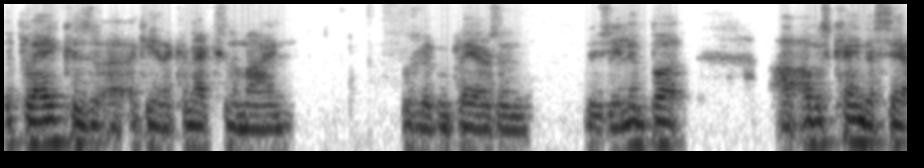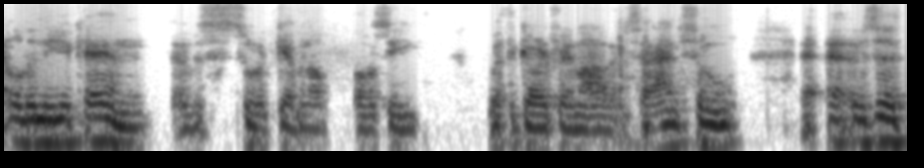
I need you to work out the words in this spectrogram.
to play because uh, again a connection of mine was looking players in New Zealand, but I, I was kind of settled in the UK and I was sort of giving up, obviously, with the girlfriend I had at the time. So it, it was a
